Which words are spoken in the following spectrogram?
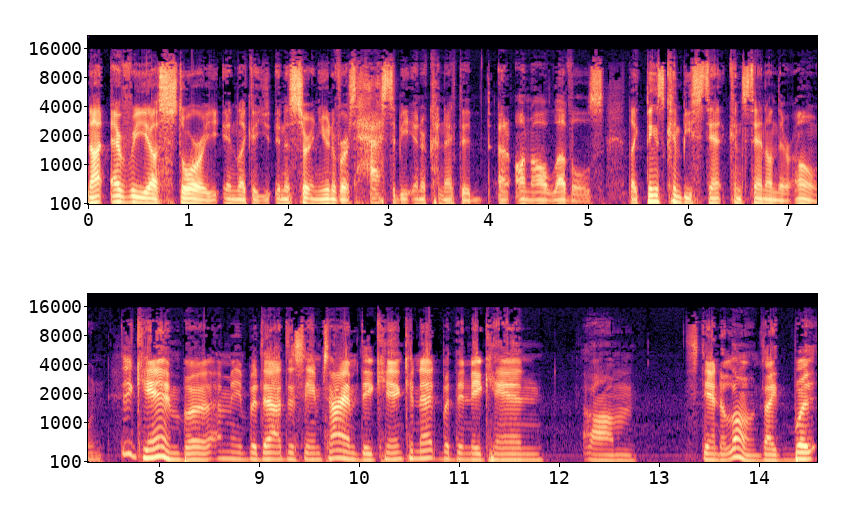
not every uh, story in like a in a certain universe has to be interconnected on, on all levels. Like things can be stand, can stand on their own. They can, but I mean, but at the same time, they can connect, but then they can um, stand alone. Like, but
